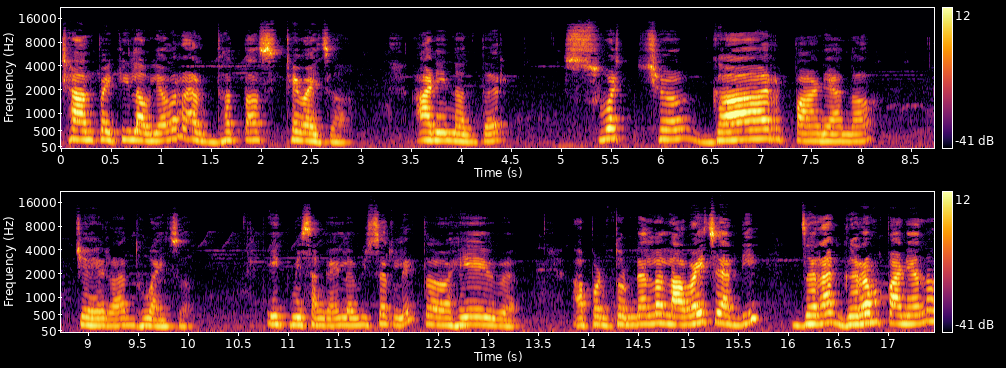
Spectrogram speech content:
छानपैकी लावल्यावर अर्धा तास ठेवायचा. आणि नंतर स्वच्छ गार पाण्यानं चेहरा धुवायचं. एक मी सांगायला विसरले तर हे आपण तोंडाला लावायचे आधी जरा गरम पाण्यानं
